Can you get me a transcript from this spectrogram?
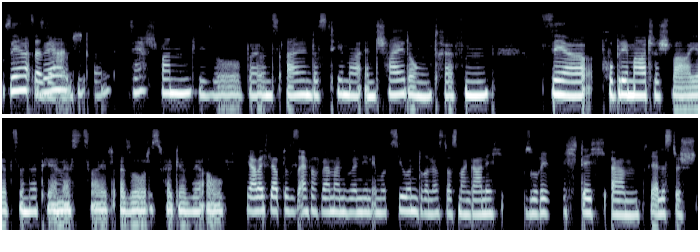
Sehr, sehr, sehr anstrengend. Sehr spannend, wie so bei uns allen das Thema Entscheidungen treffen sehr problematisch war jetzt in der PMS-Zeit. Also das fällt ja sehr auf. Ja, aber ich glaube, das ist einfach, weil man so in den Emotionen drin ist, dass man gar nicht so richtig ähm, realistisch,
